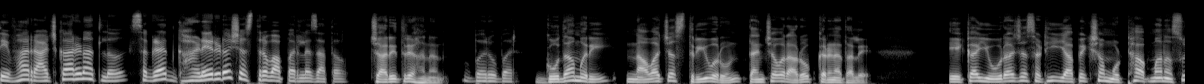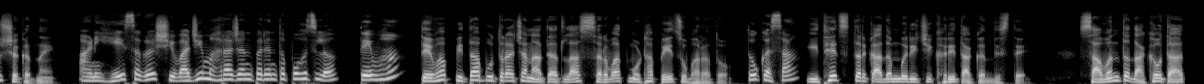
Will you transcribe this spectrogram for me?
तेव्हा राजकारणातलं सगळ्यात घाणेरडं शस्त्र वापरलं जातं. चारित्र्यहनन बरोबर. गोदामरी नावाच्या स्त्रीवरून त्यांच्यावर आरोप करण्यात आले. एका युवराजासाठी यापेक्षा मोठा अपमान असूच शकत नाही. आणि हे सगळं शिवाजी महाराजांपर्यंत पोहोचलं? तेव्हा? तेव्हा पितापुत्राच्या नात्यातला सर्वात मोठा पेच उभा राहतो. तो कसा? इथेच तर कादंबरीची खरी ताकद दिसते. सावंत दाखवतात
